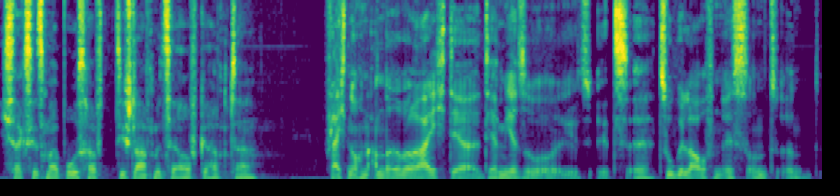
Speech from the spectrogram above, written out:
ich sag's jetzt mal boshaft, die Schlafmütze aufgehabt. Ja? Vielleicht noch ein anderer Bereich, der, der mir so jetzt, jetzt äh, zugelaufen ist und, und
